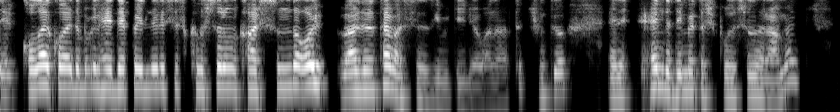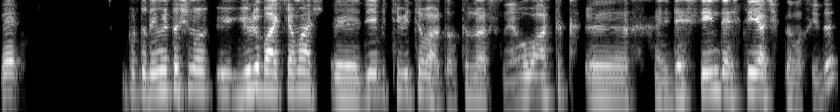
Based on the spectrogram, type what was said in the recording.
E, kolay kolay da bugün HDP'lileri siz Kılıçdaroğlu'nun karşısında oy verdirtemezsiniz gibi geliyor bana artık. Çünkü yani hem de Demirtaş'ı pozisyona rağmen ve burada Demirtaş'ın o Yürü Bay Kemal e, diye bir tweet'i vardı hatırlarsın. Yani o artık e, hani desteğin desteği açıklamasıydı.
